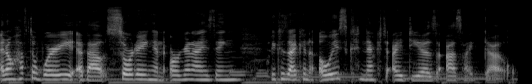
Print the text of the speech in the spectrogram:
I don't have to worry about sorting and organizing because I can always connect ideas as I go.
